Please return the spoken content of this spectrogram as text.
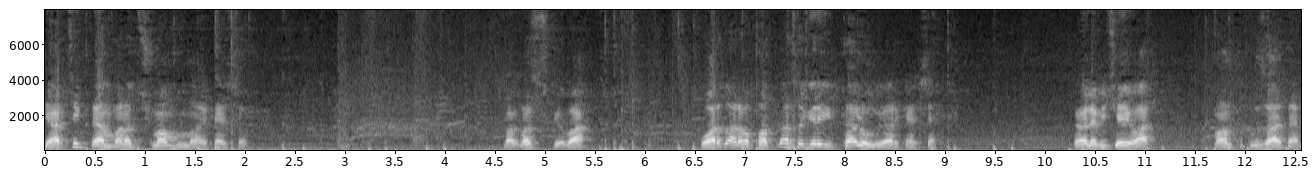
Gerçekten bana düşman bunlar arkadaşlar. Bak nasıl sıkıyor bak. Bu arada araba patlarsa görev iptal oluyor arkadaşlar. Böyle bir şey var. Mantıklı zaten.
